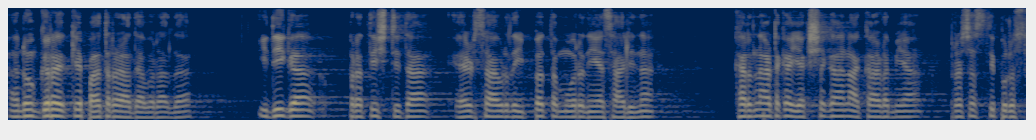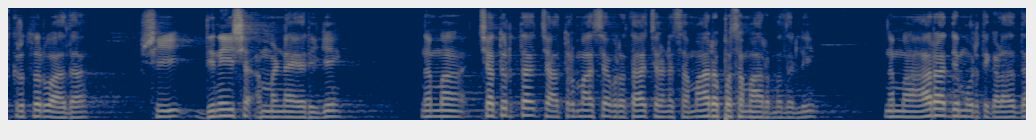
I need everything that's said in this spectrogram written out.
ಅನುಗ್ರಹಕ್ಕೆ ಪಾತ್ರರಾದವರಾದ ಇದೀಗ ಪ್ರತಿಷ್ಠಿತ ಎರಡು ಸಾವಿರದ ಇಪ್ಪತ್ತ ಮೂರನೆಯ ಸಾಲಿನ ಕರ್ನಾಟಕ ಯಕ್ಷಗಾನ ಅಕಾಡೆಮಿಯ ಪ್ರಶಸ್ತಿ ಪುರಸ್ಕೃತರೂ ಆದ ಶ್ರೀ ದಿನೇಶ ಅಮ್ಮಣ್ಣಯ್ಯರಿಗೆ ನಮ್ಮ ಚತುರ್ಥ ಚಾತುರ್ಮಾಸ್ಯ ವ್ರತಾಚರಣೆ ಸಮಾರೋಪ ಸಮಾರಂಭದಲ್ಲಿ ನಮ್ಮ ಆರಾಧ್ಯ ಮೂರ್ತಿಗಳಾದ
